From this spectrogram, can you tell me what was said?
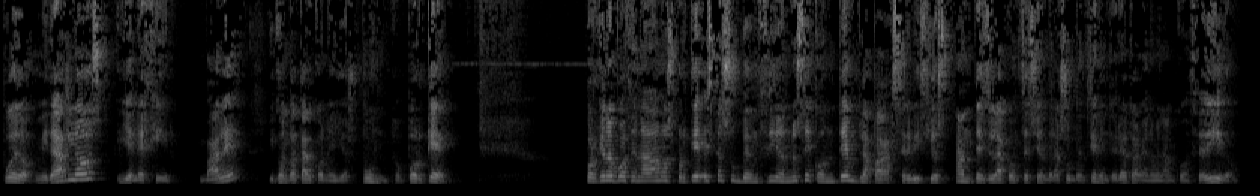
Puedo mirarlos y elegir, ¿vale? Y contactar con ellos. Punto. ¿Por qué? ¿Por qué no puedo hacer nada más? Porque esta subvención no se contempla pagar servicios antes de la concesión de la subvención. En teoría todavía no me la han concedido.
